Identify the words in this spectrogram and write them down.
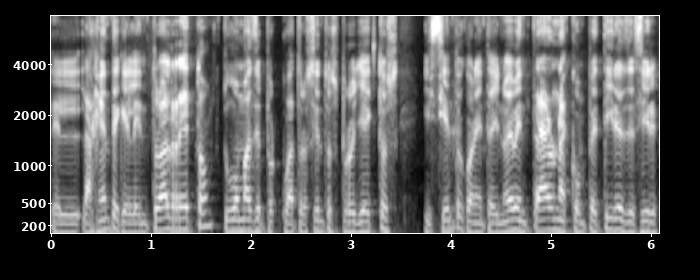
la gente que le entró al reto, tuvo más de 400 proyectos y 149 entraron a competir, es decir,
